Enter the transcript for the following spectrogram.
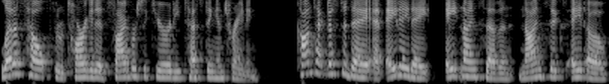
Let us help through targeted cybersecurity testing and training. Contact us today at 888 897 9680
